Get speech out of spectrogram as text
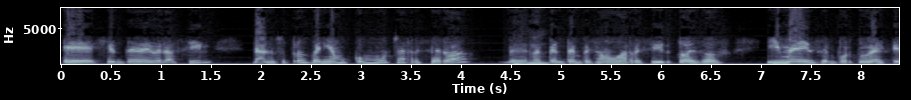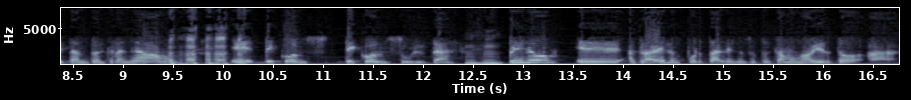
eh, gente de Brasil, ya, nosotros veníamos con muchas reservas, de repente empezamos a recibir todos esos emails en portugués que tanto extrañábamos, de, de consultas, pero a través de los portales nosotros estamos abiertos a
